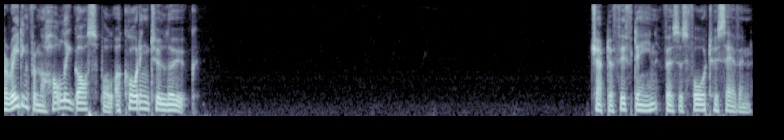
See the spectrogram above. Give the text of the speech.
A reading from the Holy Gospel according to Luke. Chapter 15, verses 4 to 7.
